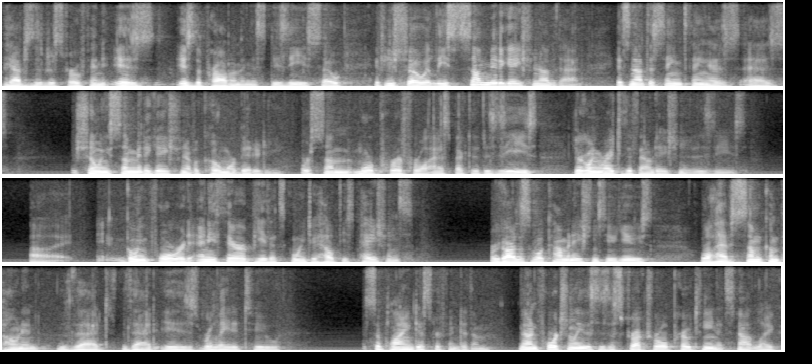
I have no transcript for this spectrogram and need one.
The absence of dystrophin is, is the problem in this disease. So if you show at least some mitigation of that, it's not the same thing as, as showing some mitigation of a comorbidity or some more peripheral aspect of the disease. You're going right to the foundation of the disease. Uh, going forward, any therapy that's going to help these patients regardless of what combinations you use, will have some component that, that is related to supplying dystrophin to them. Now, unfortunately, this is a structural protein. It's not like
